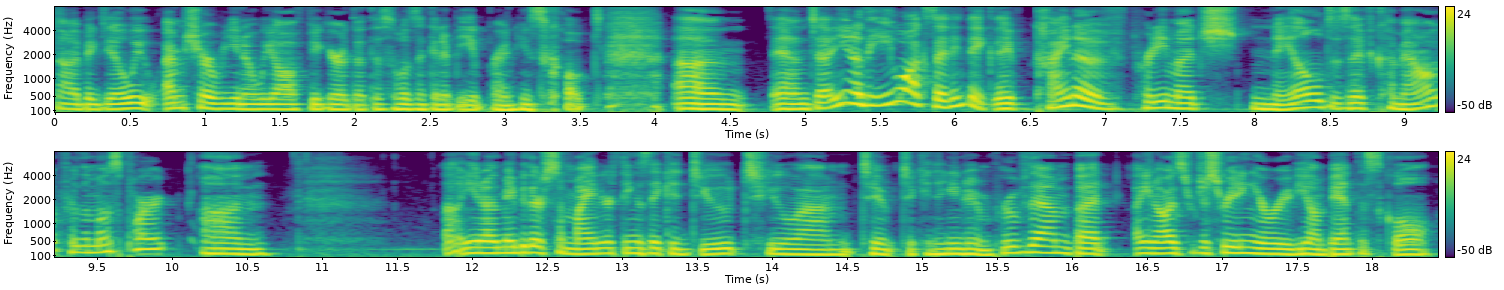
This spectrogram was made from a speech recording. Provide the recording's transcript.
not a big deal. We, I'm sure, you know, we all figured that this wasn't going to be a brand new sculpt, um, and uh, you know, the Ewoks. I think they they've kind of pretty much nailed as they've come out for the most part. Um, uh, you know, maybe there's some minor things they could do to um, to to continue to improve them, but you know, I was just reading your review on Bantha Skull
